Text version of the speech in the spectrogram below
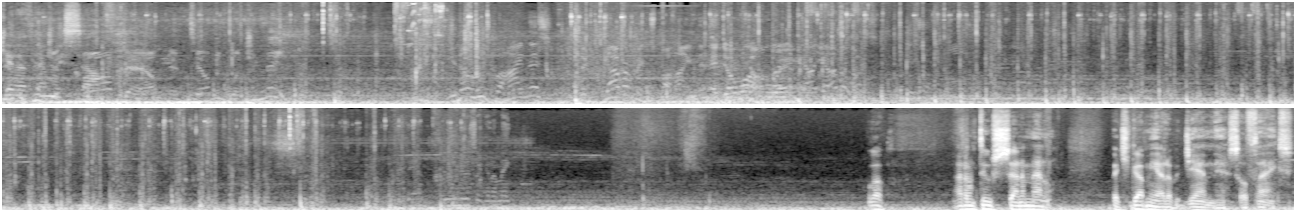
Get up there myself. Look, I don't sentimental, but you got me out of a jam there, so thanks.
